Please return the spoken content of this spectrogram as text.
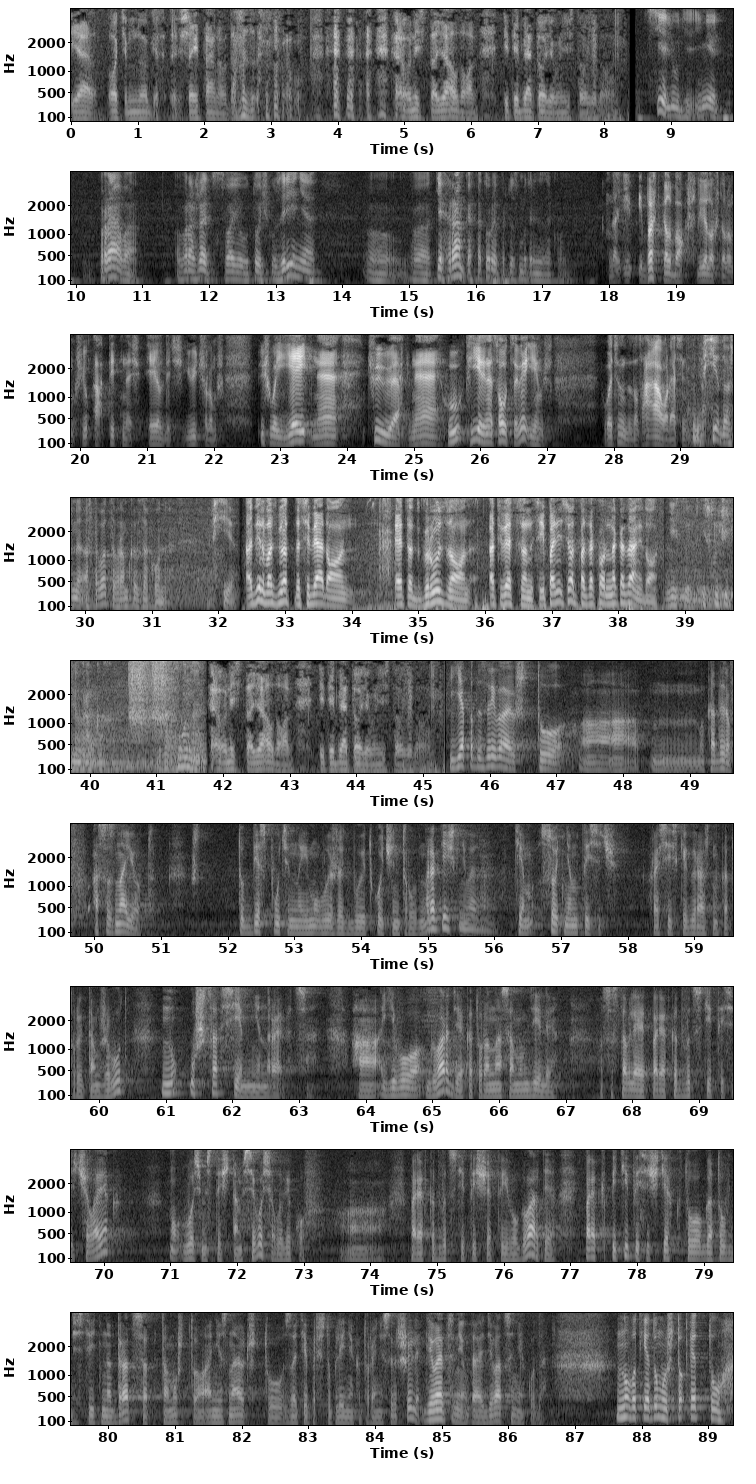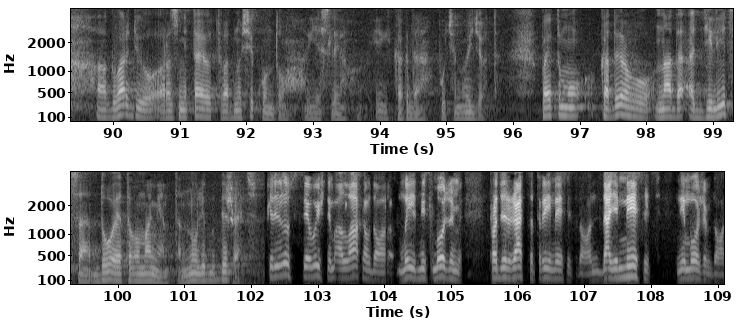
Я очень многих шайтанов там уничтожал, он, и тебя тоже уничтожил. Он. Все люди имеют право выражать свою точку зрения э, в тех рамках, которые предусмотрены законом. Bartgalbaks lielostolums ju apitnes eldits jutsolums. Uswa ye na tjuak na hu pirina soutsa ve ims. Вот это das ауэр асин. Все должны оставаться в рамках закона. Все. Один возьмет на себя да он этот груз, да он ответственности и понесет по закону наказание, да он. Действует исключительно в рамках закона. Уничтожал, да он, и тебя тоже уничтожил. да он. Я подозреваю, что а, м, Кадыров осознает, что без Путина ему выжить будет очень трудно. Практически невозможно. Тем сотням тысяч российских граждан, которые там живут, ну уж совсем не нравится. А его гвардия, которая на самом деле составляет порядка 20 тысяч человек, ну 80 тысяч там всего силовиков, а, порядка 20 тысяч это его гвардия, порядка 5 тысяч тех, кто готов действительно драться, потому что они знают, что за те преступления, которые они совершили, Деваться некуда. да, деваться некуда. Ну вот я думаю, что эту а, гвардию разметают в одну секунду, если и когда Путин уйдет. Поэтому Кадырову надо отделиться до этого момента, ну либо бежать. Клянусь Всевышним Аллахом, да, мы не сможем продержаться три месяца, да, даже месяц не можем, да.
